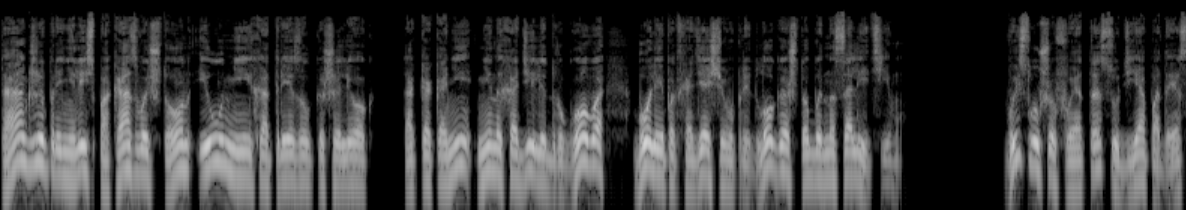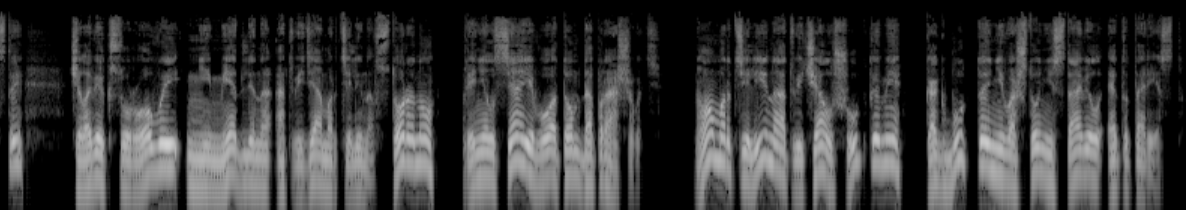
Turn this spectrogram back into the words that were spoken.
также принялись показывать, что он и у них отрезал кошелек, так как они не находили другого, более подходящего предлога, чтобы насолить ему. Выслушав это, судья Подесты, человек суровый, немедленно отведя Мартелина в сторону, принялся его о том допрашивать. Но Мартелина отвечал шутками, как будто ни во что не ставил этот арест.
